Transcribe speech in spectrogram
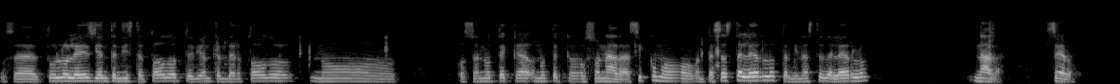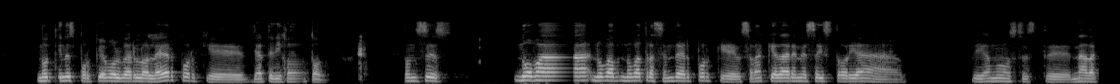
O sea, tú lo lees, ya entendiste todo, te dio a entender todo, no, o sea, no te, no te causó nada. Así como empezaste a leerlo, terminaste de leerlo, nada, cero. No tienes por qué volverlo a leer porque ya te dijo todo. Entonces, no va, no va, no va a trascender porque se va a quedar en esa historia, digamos, este, nada,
